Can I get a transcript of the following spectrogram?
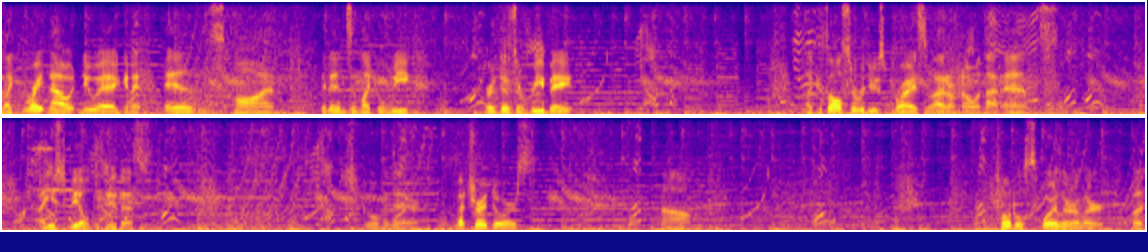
like right now at Newegg, and it ends on, it ends in like a week, or there's a rebate. Like it's also reduced price, so I don't know when that ends. Fuck, I used to be able to do this. Just go over there. Metroid doors. Um, total spoiler alert, but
